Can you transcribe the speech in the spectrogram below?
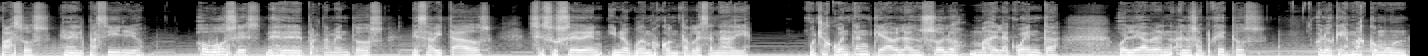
pasos en el pasillo o voces desde departamentos deshabitados se suceden y no podemos contarles a nadie. Muchos cuentan que hablan solos más de la cuenta o le hablan a los objetos o lo que es más común,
